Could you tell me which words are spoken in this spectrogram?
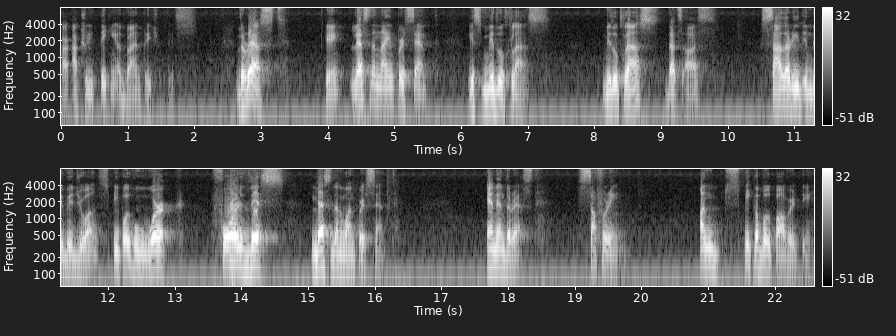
are actually taking advantage of this. The rest, okay, less than 9%, is middle class. Middle class, that's us. Salaried individuals, people who work for this, less than 1%. And then the rest, suffering, unspeakable poverty,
